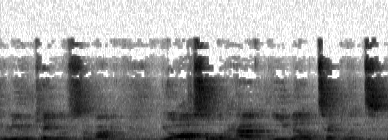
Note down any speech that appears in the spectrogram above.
communicate with somebody. You also will have email templates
